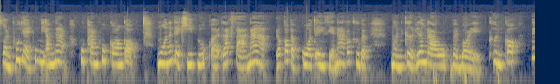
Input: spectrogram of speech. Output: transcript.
ส่วนผู้ใหญ่ผู้มีอำนาจ ผู้พันผู้กองก็ มัวตั้งแต่คีปลุกรักษาหน้า แล้วก็แบบกลัวตัวเองเสียหน้าก็คือแบบเหมือนเกิดเรื่องราวบ่อยๆ ขึ้นก็ไม่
